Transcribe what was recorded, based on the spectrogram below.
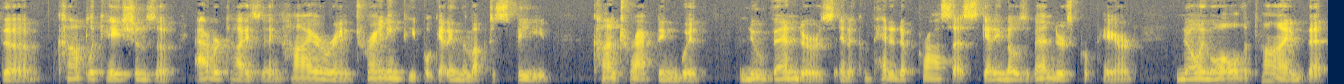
the complications of advertising, hiring, training people, getting them up to speed, contracting with new vendors in a competitive process, getting those vendors prepared, knowing all the time that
